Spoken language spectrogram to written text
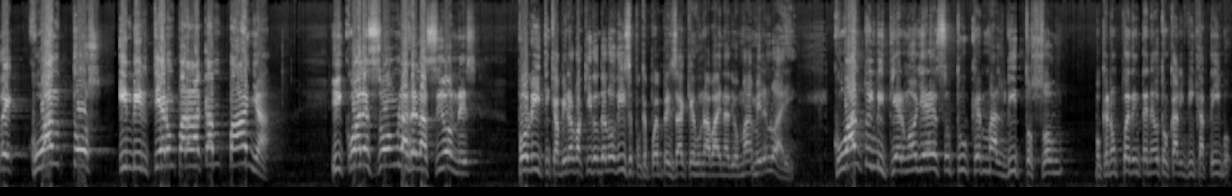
de cuántos invirtieron para la campaña y cuáles son las relaciones políticas. Míralo aquí donde lo dice, porque pueden pensar que es una vaina de Omar. Mírenlo ahí. ¿Cuánto invirtieron? Oye, eso tú, qué malditos son, porque no pueden tener otro calificativo.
